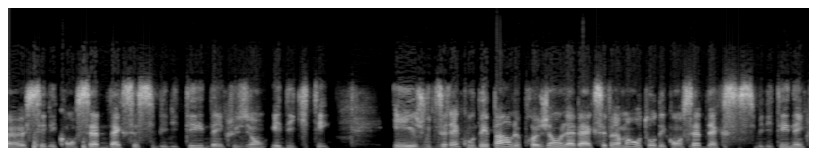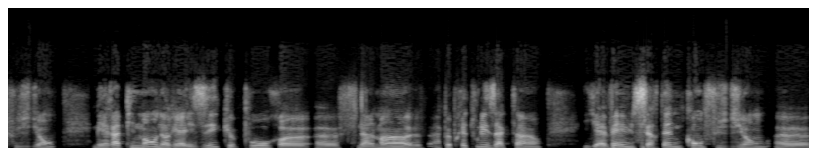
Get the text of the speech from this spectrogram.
Euh, c'est des concepts d'accessibilité, d'inclusion et d'équité. Et je vous dirais qu'au départ, le projet, on l'avait axé vraiment autour des concepts d'accessibilité et d'inclusion, mais rapidement, on a réalisé que pour euh, finalement à peu près tous les acteurs, il y avait une certaine confusion. Euh,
